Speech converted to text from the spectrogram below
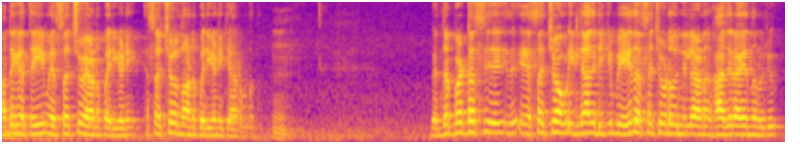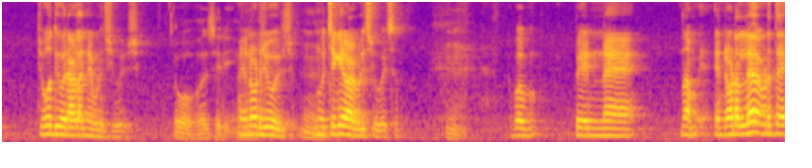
അദ്ദേഹത്തെയും എസ് എച്ച് ഒ ആണ് പരിഗണി എസ് എച്ച് ഒ എന്നാണ് പരിഗണിക്കാറുള്ളത്. ബന്ധപ്പെട്ട എസ് എച്ച് ഒ അവിടെ ഇല്ലാതിരിക്കുമ്പോൾ ഏത് എസ് എച്ച് ഒയുടെ മുന്നിലാണ് ഹാജരായെന്നൊരു ചോദ്യം ഒരാൾ എന്നെ വിളിച്ചു ചോദിച്ചു. ഓ ശരി. എന്നോട് ചോദിച്ചു. ഉച്ചയ്ക്ക് വിളിച്ചു ചോദിച്ചത്. അപ്പം പിന്നെ എന്നോടല്ല ഇവിടുത്തെ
